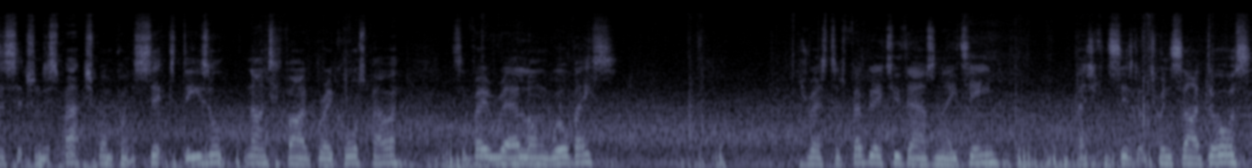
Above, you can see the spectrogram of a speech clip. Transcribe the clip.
a Citroen Dispatch 1.6 diesel, 95 brake horsepower. It's a very rare long wheelbase. It was registered February 2018. As you can see, it's got twin side doors.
